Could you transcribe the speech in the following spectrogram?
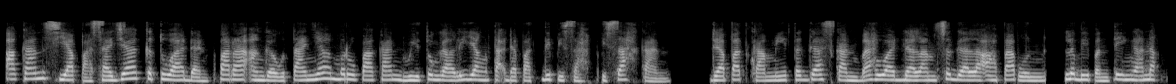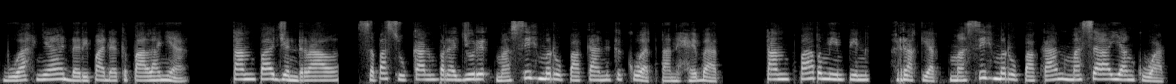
akan siapa saja ketua dan para anggotanya merupakan dwi tunggali yang tak dapat dipisah-pisahkan. Dapat kami tegaskan bahwa dalam segala apa pun, lebih penting anak buahnya daripada kepalanya. Tanpa jenderal, sepasukan prajurit masih merupakan kekuatan hebat. Tanpa pemimpin, rakyat masih merupakan masa yang kuat.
